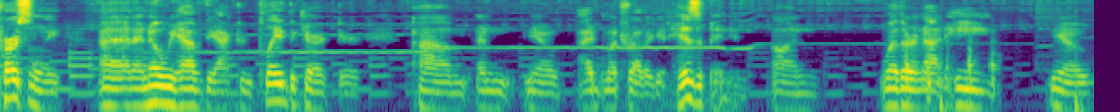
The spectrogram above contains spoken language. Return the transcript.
personally, uh, and I know we have the actor who played the character, um, and you know I'd much rather get his opinion on whether or not he, you know,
